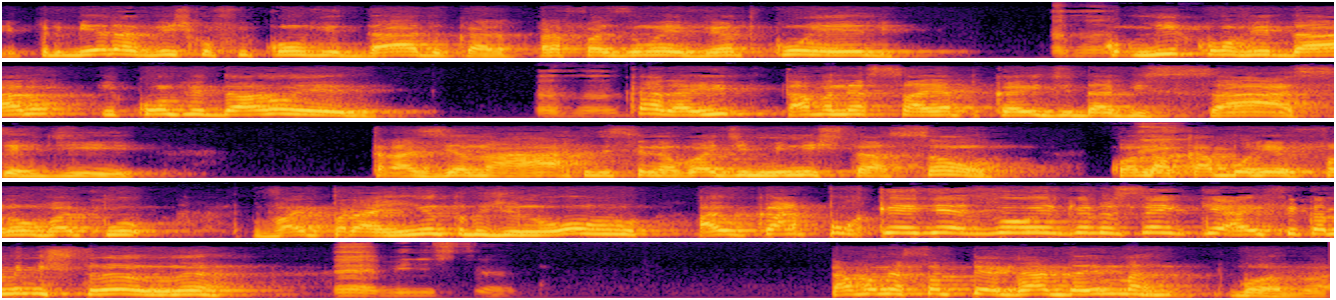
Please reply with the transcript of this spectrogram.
a primeira vez que eu fui convidado, cara, para fazer um evento com ele. Uhum. Me convidaram e convidaram ele. Uhum. Cara, aí tava nessa época aí de Davi Sasser, de trazendo a arte desse negócio de ministração. Quando Sim. acaba o refrão, vai pro, vai pra intro de novo, aí o cara, por que Jesus, que não sei o que, aí fica ministrando, né? É, ministrando. Tava nessa pegada aí, mas mano,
